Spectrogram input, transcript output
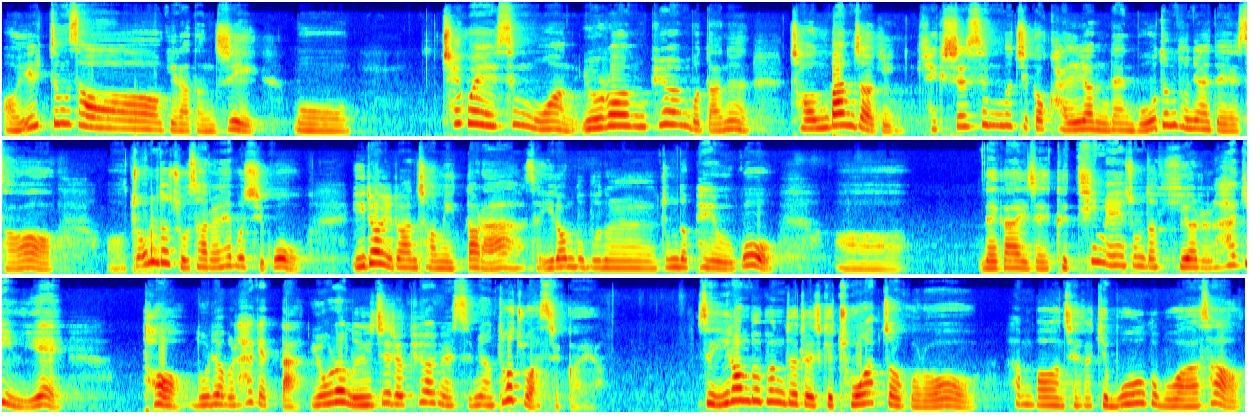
어, 1등석이라든지 뭐 최고의 승무원 이런 표현보다는 전반적인 객실 승무 직업 관련된 모든 분야에 대해서 어, 좀 더 조사를 해보시고 이러이러한 점이 있더라. 그래서 이런 부분을 좀 더 배우고 어, 내가 이제 그 팀에 좀 더 기여를 하기 위해 더 노력을 하겠다. 이런 의지를 표현했으면 더 좋았을 거예요. 그래서 이런 부분들을 이렇게 종합적으로 한번 제가 이렇게 모으고 모아서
